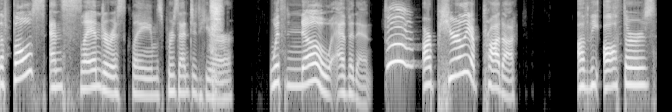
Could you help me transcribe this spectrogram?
The false and slanderous claims presented here, with no evidence, are purely a product of the author's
